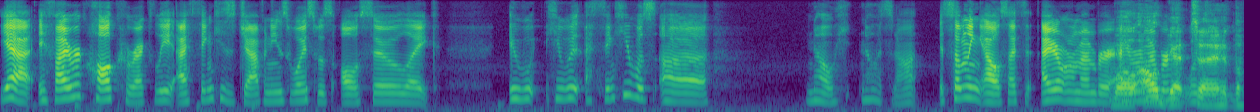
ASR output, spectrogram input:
Yeah, if I recall correctly, I think his Japanese voice was also like, it. W- he would. I think he was. Uh, no, he, no, it's not. It's something else. I th- I don't remember. I Well, I'll get looking- to the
